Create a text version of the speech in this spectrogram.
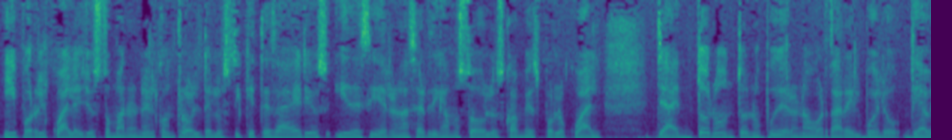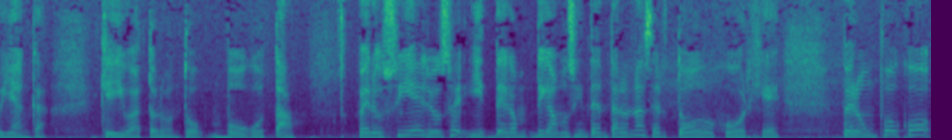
y por el cual ellos tomaron el control de los tiquetes aéreos y decidieron hacer, digamos, todos los cambios, por lo cual ya en Toronto no pudieron abordar el vuelo de Avianca que iba a Toronto-Bogotá. Pero sí ellos, y digam- digamos, intentaron hacer todo, Jorge, pero un poco,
